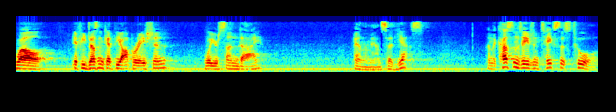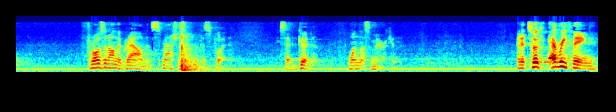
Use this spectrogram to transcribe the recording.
Well, if he doesn't get the operation, will your son die? And the man said, Yes. And the customs agent takes this tool, throws it on the ground, and smashes it with his foot. He said, Good. One less American. And it took everything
